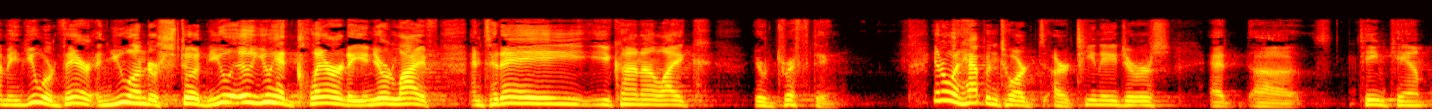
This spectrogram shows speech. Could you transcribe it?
I mean, you were there and you understood and you, you had clarity in your life. And today you kind of like, you're drifting. You know what happened to our, our teenagers at uh, teen camp?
